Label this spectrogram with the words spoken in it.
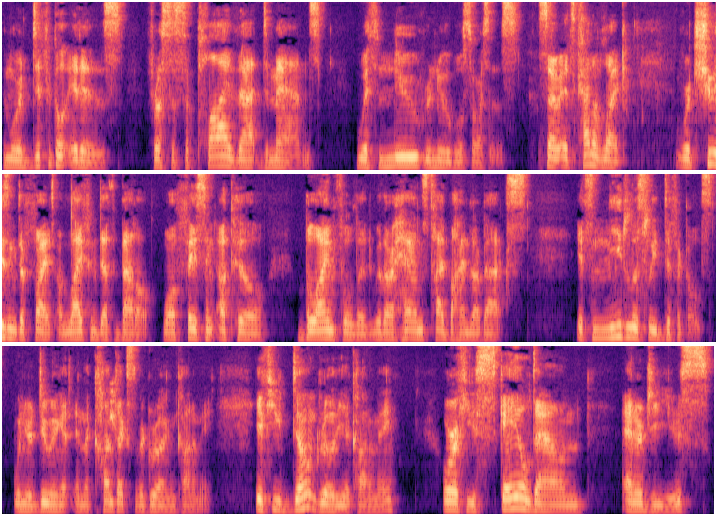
the more difficult it is for us to supply that demand with new renewable sources. So it's kind of like we're choosing to fight a life and death battle while facing uphill, blindfolded, with our hands tied behind our backs. It's needlessly difficult when you're doing it in the context of a growing economy. If you don't grow the economy, or if you scale down energy use,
